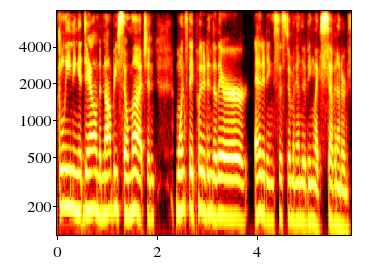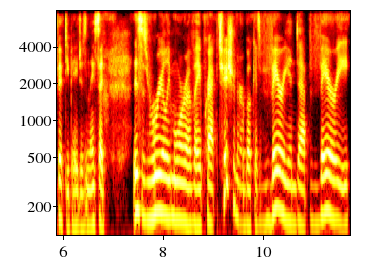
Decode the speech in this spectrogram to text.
gleaning it down to not be so much. And once they put it into their editing system, it ended up being like 750 pages. And they said, this is really more of a practitioner book. It's very in depth, very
